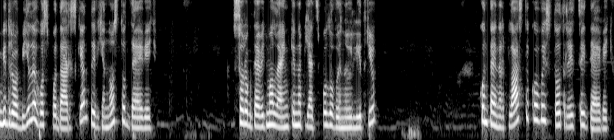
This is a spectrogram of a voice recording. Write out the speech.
Відро біле господарське 99. 49 маленьке на 5,5 літрів. Контейнер пластиковий 139.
